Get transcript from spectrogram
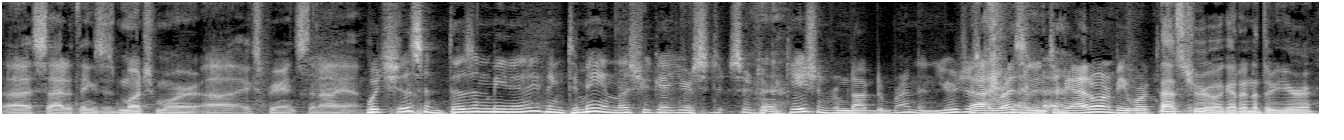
uh, side of things, is much more uh, experienced than I am. Which listen doesn't mean anything to me unless you get your cert- certification from Dr. Brendan. You're just a resident to me. I don't want to be worked. That's true. I got another year,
